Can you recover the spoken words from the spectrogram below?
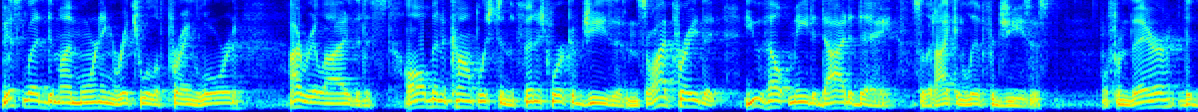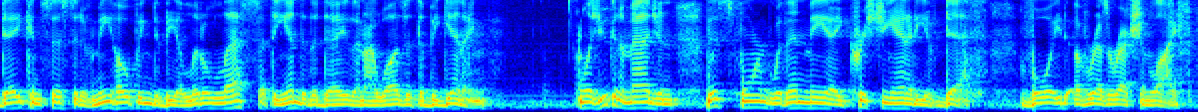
This led to my morning ritual of praying, Lord, I realize that it's all been accomplished in the finished work of Jesus, and so I pray that you help me to die today so that I can live for Jesus. Well, from there, the day consisted of me hoping to be a little less at the end of the day than I was at the beginning. Well, as you can imagine, this formed within me a Christianity of death, void of resurrection life.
